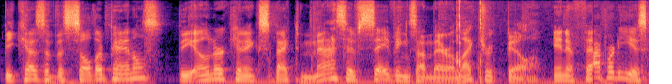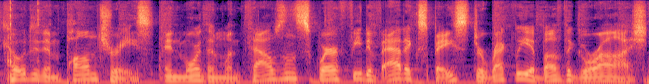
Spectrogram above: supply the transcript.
Because of the solar panels, the owner can expect massive savings on their electric bill. In a property is coated in palm trees and more than 1,000 square feet of attic space directly above the garage.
